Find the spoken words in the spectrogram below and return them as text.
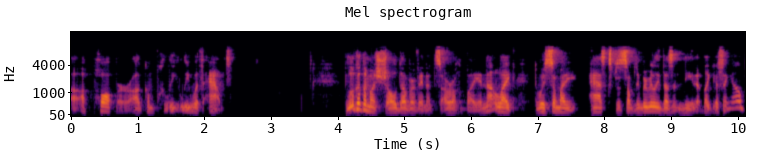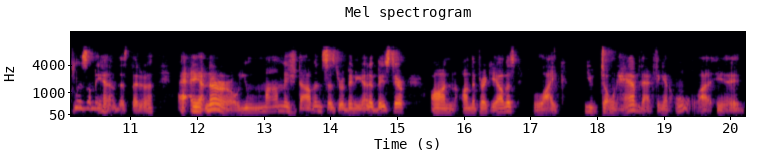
a pauper, a completely without. Look at the mashal davar v'netzarach by, and not like the way somebody asks for something but really doesn't need it. Like you're saying, oh, please let me have this. And no, no, no, you mamish daven says Rabbeinu Yonah based here on on the Pirkei like you don't have that thing at all. It,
